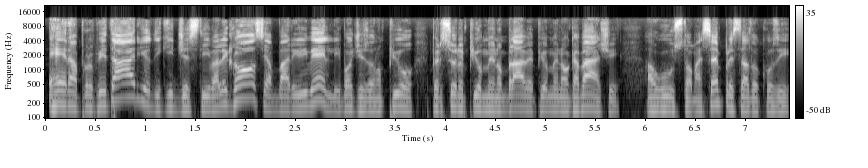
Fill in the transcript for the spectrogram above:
era proprietario, di chi gestiva le cose a vari livelli, poi ci sono più persone più o meno brave, più o meno capaci, Augusto, ma è sempre stato così.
